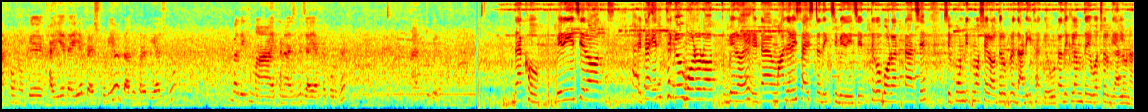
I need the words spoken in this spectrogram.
এখন ওকে খাইয়ে দাইয়ে ফ্রেশ করিয়ে দাদু ঘরে দিয়ে আসব। বা দেখি মা এখানে আসবে, যাই একটা করবে। আর একটু বেরোবো। দেখো, বেরিয়েছে রথ। এটা এর থেকেও বড় রথ বেরোয়। এটা মাঝারি সাইজটা দেখছি বেরিয়েছে। এর থেকেও বড় একটা আছে। সে পণ্ডিত মশাই রথের উপরে দাঁড়িয়ে থাকে। ওটা দেখলাম তো এবছর গেল না।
